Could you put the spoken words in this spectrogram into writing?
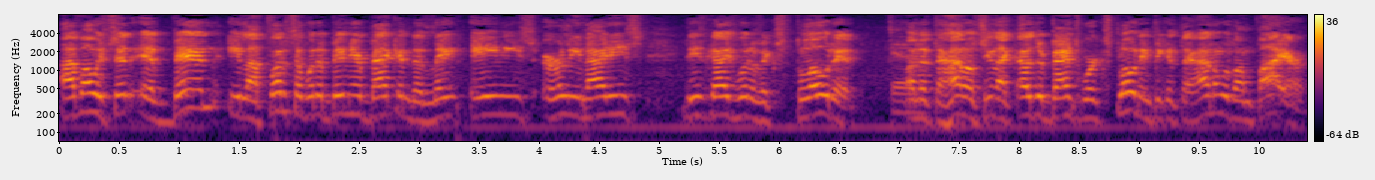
I've always said if Ben y La Fuerza would have been here back in the late 80s, early 90s, these guys would have exploded Yeah. on the Tejano scene like other bands were exploding because Tejano was on fire.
